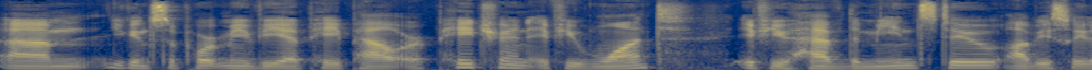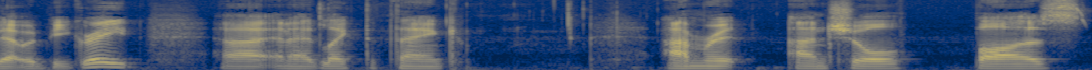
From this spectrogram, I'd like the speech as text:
Um, you can support me via PayPal or Patreon if you want, if you have the means to. Obviously, that would be great. Uh, and I'd like to thank Amrit, Anshul, Boz,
